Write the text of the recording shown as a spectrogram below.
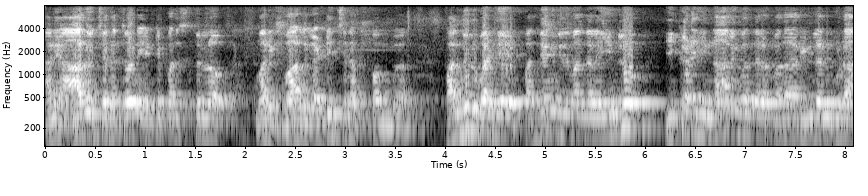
అనే ఆలోచనతో ఎట్టి పరిస్థితుల్లో మరి వాళ్ళు కట్టించిన పం- పందులు పడ్డే పద్దెనిమిది వందల ఇండ్లు ఇక్కడ ఈ నాలుగు వందల పదహారు ఇండ్లను కూడా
